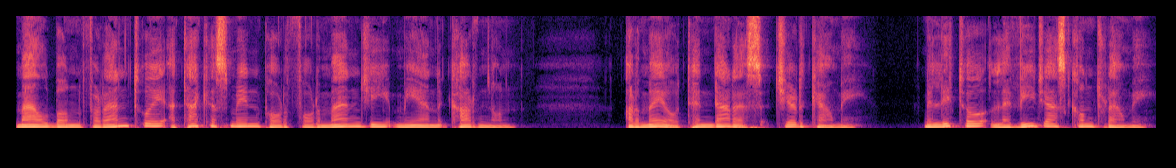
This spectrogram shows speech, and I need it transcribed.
malbon farantoi attacas min por formangi mian carnon. Armeo tendaras circau mi. Milito levigas contrau mi.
